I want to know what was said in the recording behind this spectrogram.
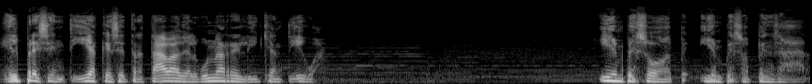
Él presentía que se trataba de alguna reliquia antigua. Y empezó a, y empezó a pensar,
